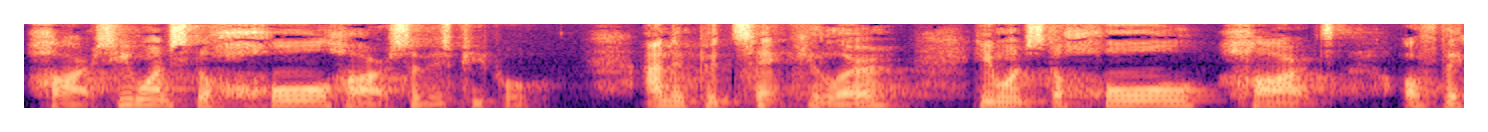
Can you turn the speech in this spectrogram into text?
hearts. He wants the whole hearts of his people. And in particular, he wants the whole heart of the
